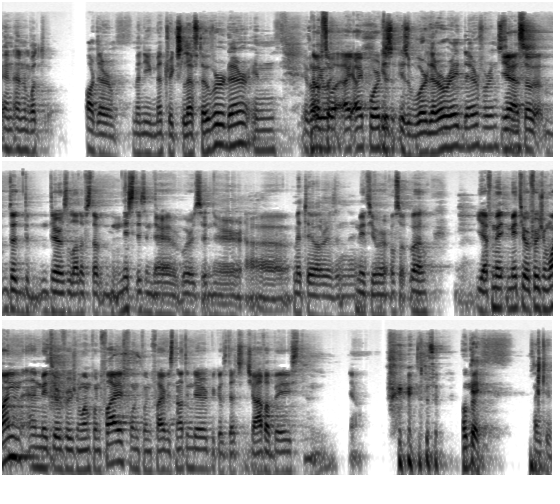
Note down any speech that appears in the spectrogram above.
And, and what, are there many metrics left over there in No, so I, I ported, Is, is word error rate there, for instance? yeah, so the, the, there's a lot of stuff. NIST is in there, words in there, uh, Meteor is in there. Meteor also, well, you have Meteor version 1 and Meteor version 1.5. 1.5 is not in there because that's Java based. Yeah. Okay, thank you.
